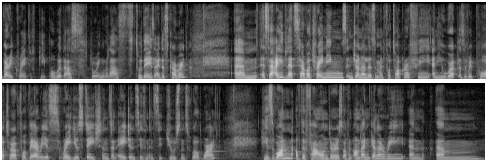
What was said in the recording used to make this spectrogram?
very creative people with us during the last two days, I discovered. Um, Saeed led several trainings in journalism and photography, and he worked as a reporter for various radio stations and agencies and institutions worldwide. He's one of the founders of an online gallery and um,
